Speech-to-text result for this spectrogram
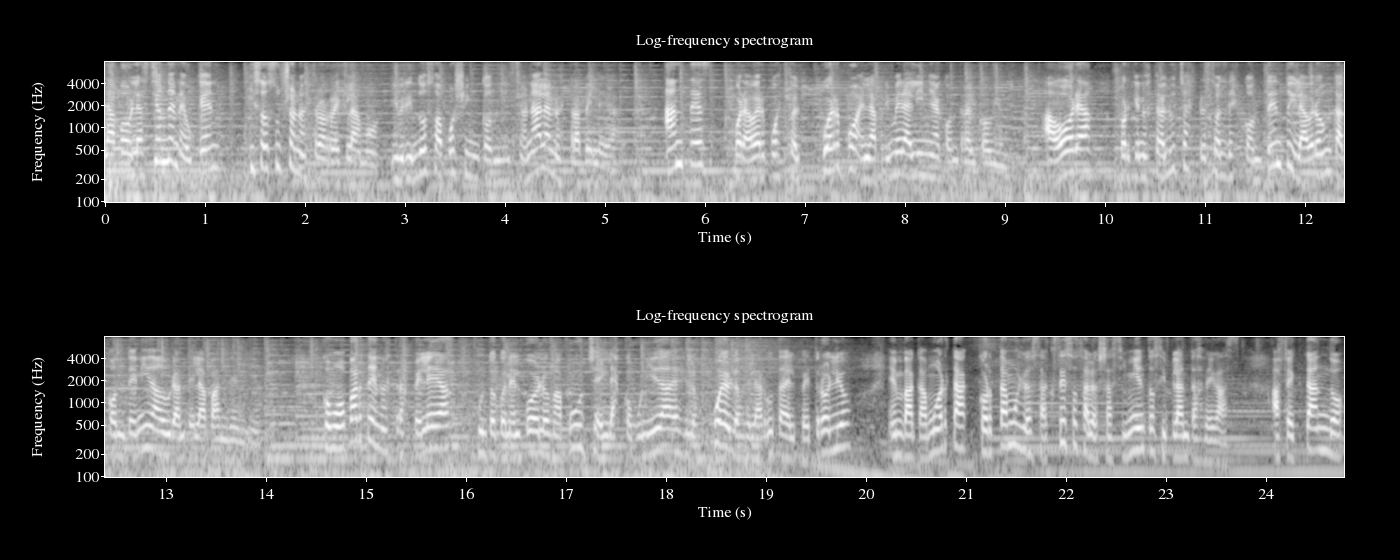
La población de Neuquén hizo suyo nuestro reclamo y brindó su apoyo incondicional a nuestra pelea. Antes, por haber puesto el cuerpo en la primera línea contra el COVID. Ahora, porque nuestra lucha expresó el descontento y la bronca contenida durante la pandemia. Como parte de nuestras peleas, junto con el pueblo mapuche y las comunidades de los pueblos de la Ruta del Petróleo, en Vaca Muerta cortamos los accesos a los yacimientos y plantas de gas, afectando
